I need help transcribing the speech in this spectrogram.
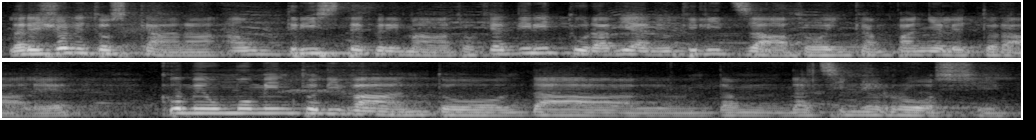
La regione toscana ha un triste primato che addirittura viene utilizzato in campagna elettorale come un momento di vanto dal, dal, dal signor Rossi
